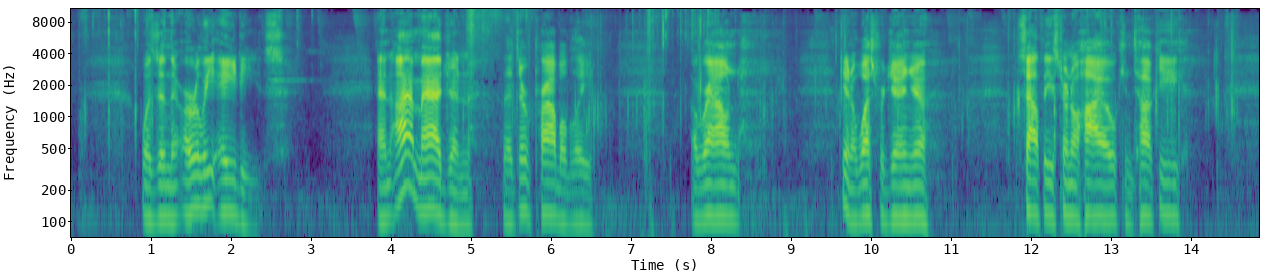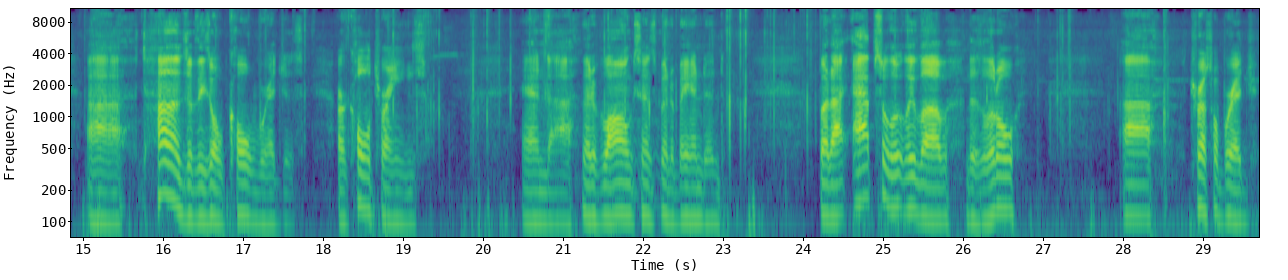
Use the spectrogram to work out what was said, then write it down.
was in the early 80s. And I imagine that they're probably around, you know, West Virginia, southeastern Ohio, Kentucky, uh, tons of these old coal bridges or coal trains and uh, that have long since been abandoned. But I absolutely love this little uh, trestle bridge.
